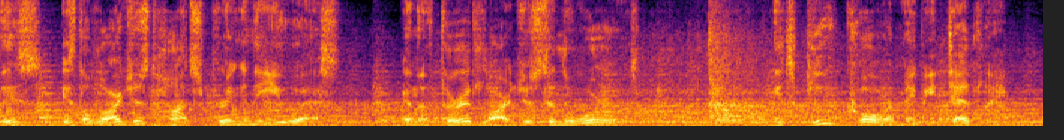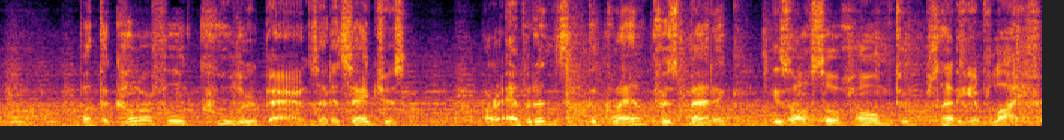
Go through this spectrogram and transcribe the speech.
This is the largest hot spring in the U.S. and the third largest in the world. Its blue core may be deadly, but the colorful cooler bands at its edges are evidence the Grand Prismatic is also home to plenty of life.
